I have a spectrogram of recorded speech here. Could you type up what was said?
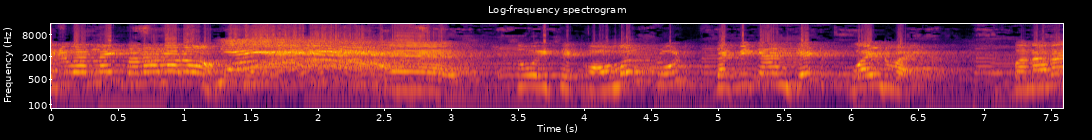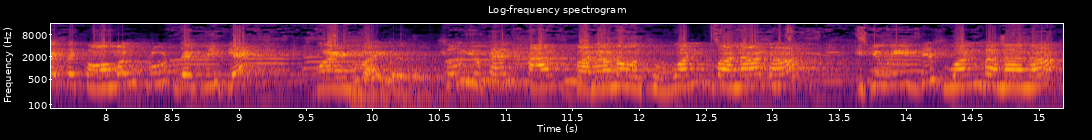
Everyone like banana no? Yes. So it's a common fruit that we can get worldwide banana is a common fruit that we get worldwide so you can have banana also one banana if you eat this one banana,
